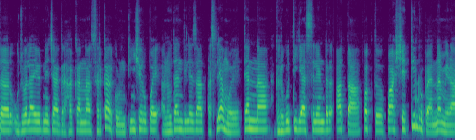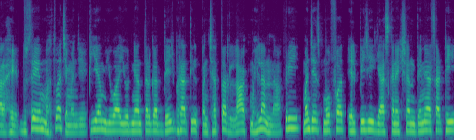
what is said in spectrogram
तर उज्ज्वला योजनेच्या ग्राहकांना सरकारकडून तीनशे रुपये अनुदान दिले जात असल्यामुळे त्यांना घरगुती गॅस सिलेंडर आता फक्त पाचशे तीन रुपयांना मिळणार आहे. दुसरे महत्त्वाचे म्हणजे पीएम युवा योजनेअंतर्गत देशभरातील पंच्याहत्तर लाख महिलांना फ्री म्हणजेच मोफत एलपीजी गॅस कनेक्शन देण्यासाठी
